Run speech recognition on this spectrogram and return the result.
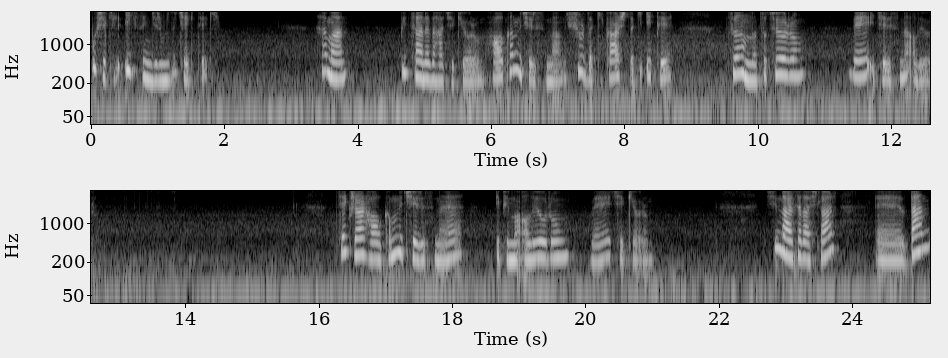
Bu şekilde ilk zincirimizi çektik. Hemen bir tane daha çekiyorum. Halkanın içerisinden şuradaki karşıdaki ipi tığımla tutuyorum ve içerisine alıyorum. Tekrar halkamın içerisine ipimi alıyorum ve çekiyorum. Şimdi arkadaşlar e, ben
